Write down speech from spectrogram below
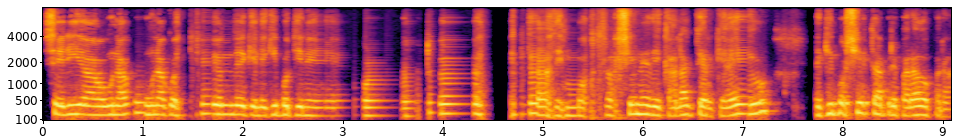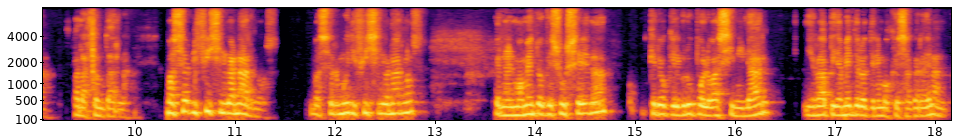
sería una, una cuestión de que el equipo tiene todas estas demostraciones de carácter que ha hecho, el equipo sí está preparado para, para afrontarla. Va a ser difícil ganarnos, va a ser muy difícil ganarnos, pero en el momento que suceda, creo que el grupo lo va a asimilar y rápidamente lo tenemos que sacar adelante.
